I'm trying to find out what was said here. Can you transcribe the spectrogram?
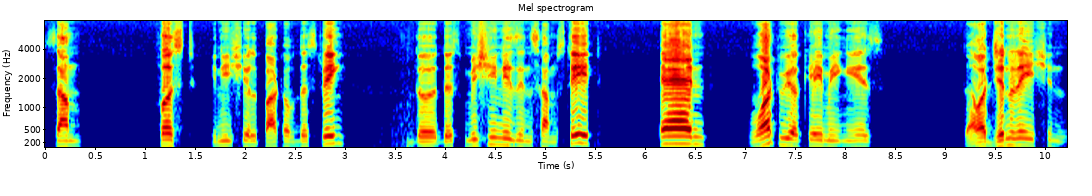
some first initial part of the string, the this machine is in some state. And what we are claiming is our generation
